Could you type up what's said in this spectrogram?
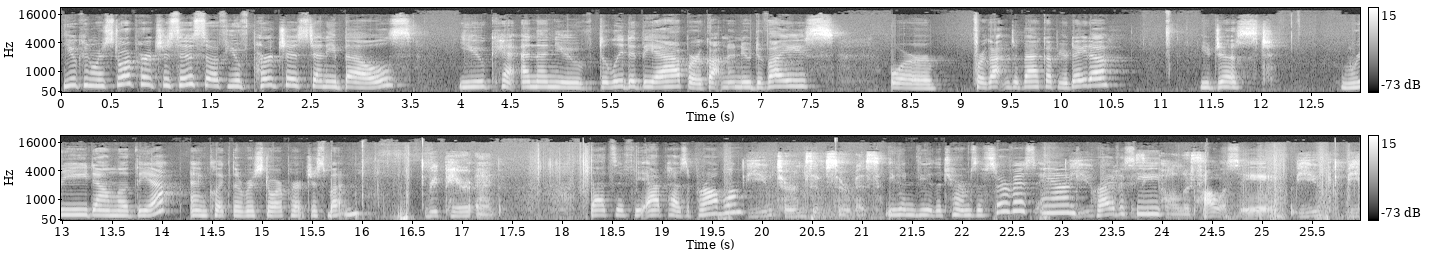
You can restore purchases. So if you've purchased any bells, you can, and then you've deleted the app or gotten a new device or forgotten to back up your data, you just re download the app and click the restore purchase button. Repair app. That's if the app has a problem. View terms of service. You can view the terms of service and View privacy, privacy policy. View. Be,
